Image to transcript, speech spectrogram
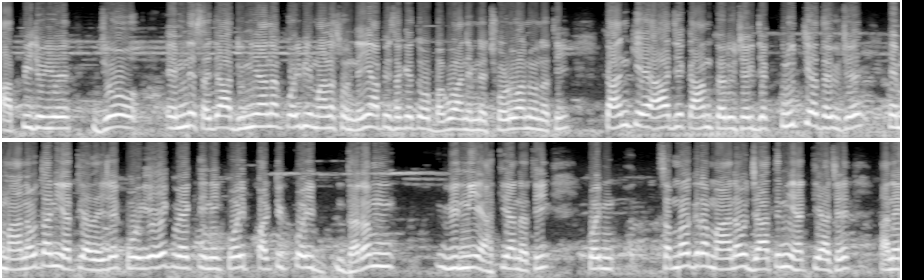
આપવી જોઈએ. જો એમને સજા દુનિયાના કોઈ બી માણસો નહીં આપી શકે તો ભગવાન એમને છોડવાનું નથી. કારણ કે આ જે કામ કર્યું છે, જે કૃત્ય થયું છે, એ માનવતાની હત્યા થઈ છે. કોઈ એક વ્યક્તિની કોઈ પર્ટિ, કોઈ ધર્મની હત્યા નથી. કોઈ સમગ્ર માનવ જાતની હત્યા છે. અને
